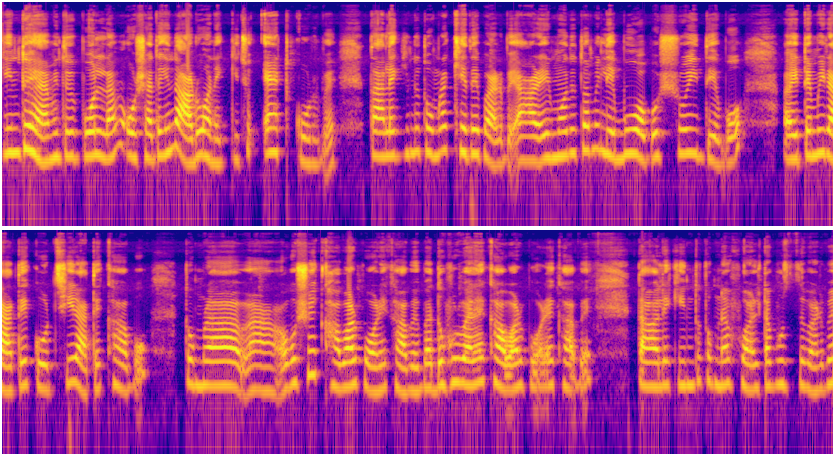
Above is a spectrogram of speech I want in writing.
কিন্তু হ্যাঁ আমি তো বললাম ওর সাথে কিন্তু আরও অনেক কিছু অ্যাড করবে। তাহলে কিন্তু তোমরা খেতে পারবে। আর এর মধ্যে তো আমি লেবু অবশ্যই দেবো। এটা আমি রাতে করছি, রাতে খাব। তোমরা অবশ্যই খাওয়ার পরে খাবে বা দুপুরবেলায় খাওয়ার পরে খাবে। তাহলে কিন্তু তোমরা ফলটা বুঝতে পারবে।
